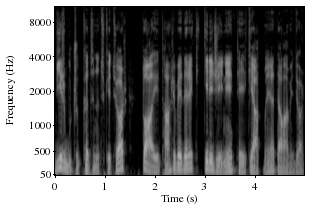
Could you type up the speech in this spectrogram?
bir buçuk katını tüketiyor, doğayı tahrip ederek geleceğini tehlikeye atmaya devam ediyor.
